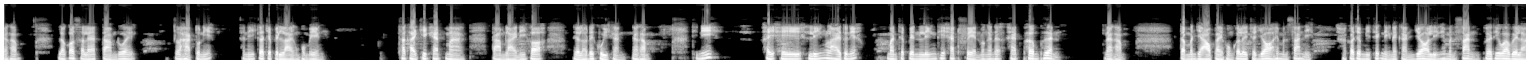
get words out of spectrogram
นะครับ แล้วก็ slash ตามด้วยรหัสตัวนี้ อันนี้ก็จะเป็นไลน์ของผมเอง ถ้าใครคลิกแอดมาตามไลน์นี้ก็เดี๋ยวเราได้คุยกันนะครับ ทีนี้ไอไอลิงก์ไลน์ตัวนี้มันจะเป็นลิงก์ที่แอดเฟนว่างั้นเถอะแอดเพิ่มเพื่อนนะครับ แต่มันยาวไปผมก็เลยจะย่อให้มันสั้นอีก ก็จะมีเทคนิคในการย่อลิงก์ให้มันสั้น เพื่อที่ว่าเวลา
